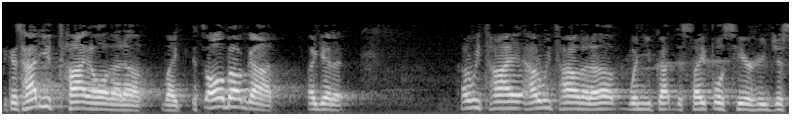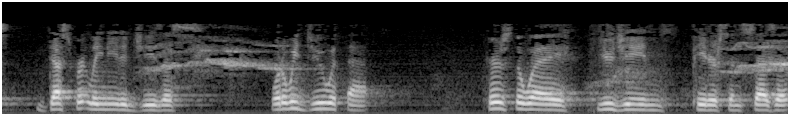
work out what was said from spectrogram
Because how do you tie all that up? Like, it's all about God. I get it. How do we tie, how do we tie all that up when you've got disciples here who just desperately needed Jesus? What do we do with that? Here's the way Eugene Peterson says it.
